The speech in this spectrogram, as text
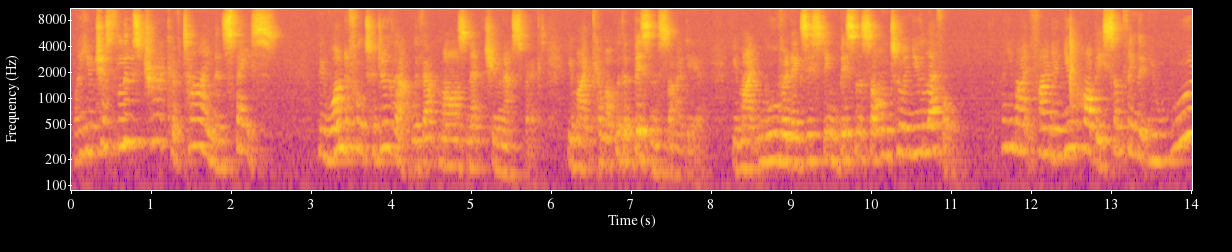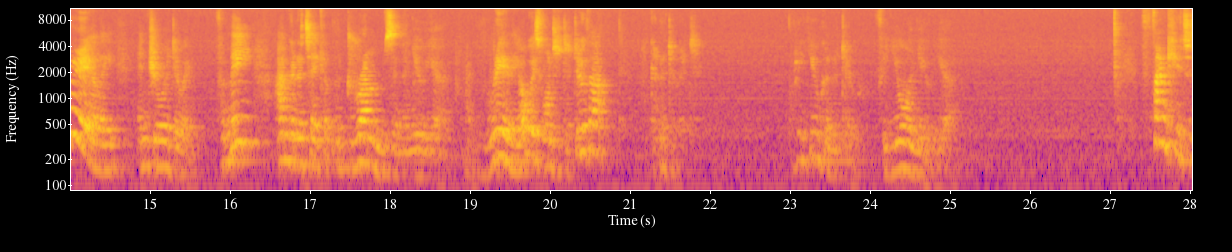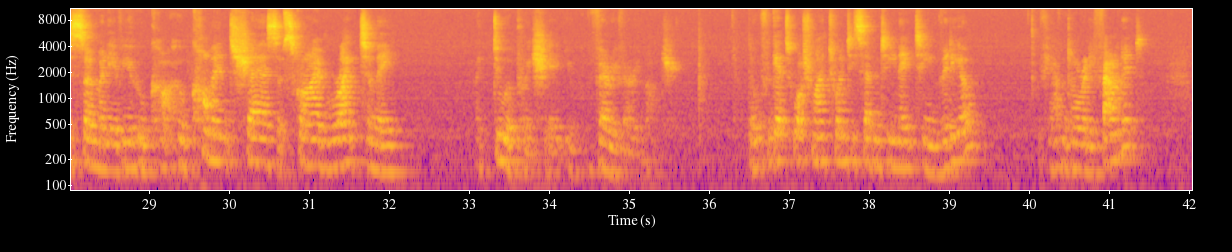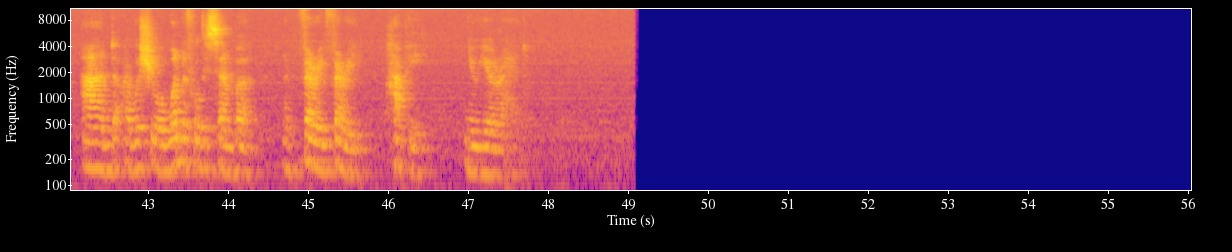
where you just lose track of time and space. It'd be wonderful to do that with that Mars-Neptune aspect. You might come up with a business idea. You might move an existing business on to a new level. And you might find a new hobby, something that you really enjoy doing. For me, I'm going to take up the drums in the new year I've really always wanted to do that, I'm going to do it. What are you going to do for your new year? Thank you to so many of you who, co who comment, share, subscribe, write to me. I do appreciate you very, very much. Don't forget to watch my 2017-18 video if you haven't already found it. And I wish you a wonderful December and a very, very happy new year ahead.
